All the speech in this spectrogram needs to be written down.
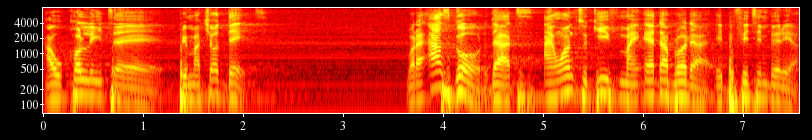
I will call it a premature death. But I asked God that I want to give my elder brother a befitting burial.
